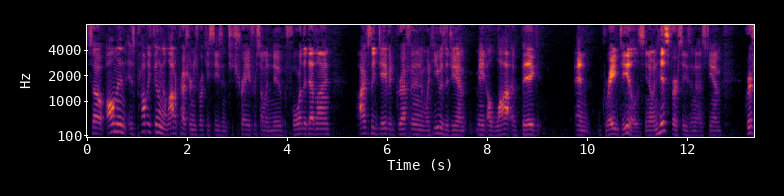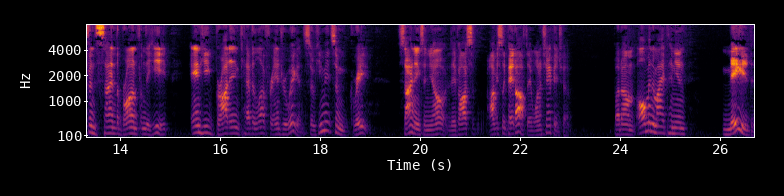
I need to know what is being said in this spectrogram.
So Altman is probably feeling a lot of pressure in his rookie season to trade for someone new before the deadline. Obviously, David Griffin, when he was a GM, made a lot of big and great deals. You know, in his first season as GM, Griffin signed LeBron from the Heat, and he brought in Kevin Love for Andrew Wiggins. So he made some great signings, and you know they've also obviously paid off. They won a championship. But um, in my opinion, made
